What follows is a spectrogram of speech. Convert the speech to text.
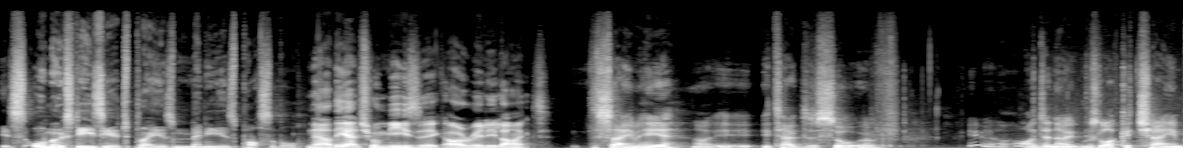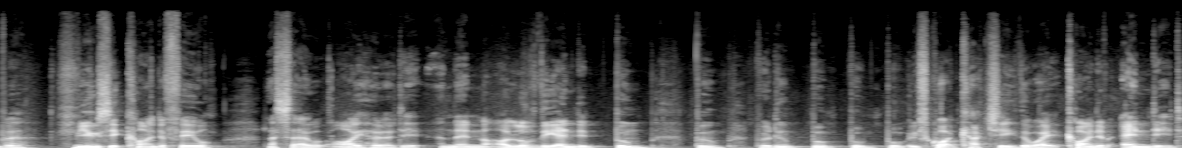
it's almost easier to play as many as possible. now the actual music i really liked The same here. It, it had a sort of, I don't know, it was like a chamber music kind of feel. That's how I heard it. And then I love the ending. Boom, boom, boom, boom, boom, boom. It was quite catchy the way it kind of ended,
